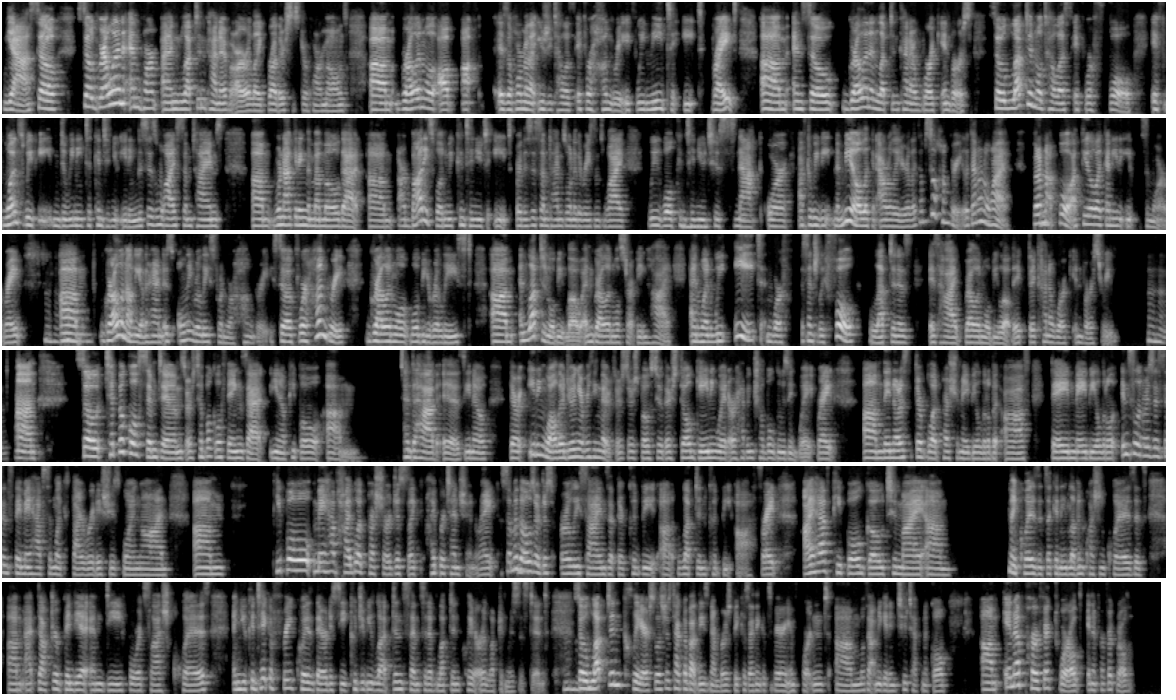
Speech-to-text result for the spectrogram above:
yeah. So so ghrelin and horm- and leptin kind of are like brother sister hormones. Um, ghrelin will all, uh, is a hormone that usually tell us if we're hungry, if we need to eat, right? Um, and so ghrelin and leptin kind of work inverse. So leptin will tell us if we're full, if once we've eaten, do we need to continue eating? This is why sometimes um, we're not getting the memo that um, our body's full and we continue to eat. Or this is sometimes one of the reasons why we will continue mm-hmm. to snack. Or after we've eaten a meal, like an hour later, like I'm still hungry. Like I don't know why, but I'm mm-hmm. not full. I feel like I need to eat some more. Right. Mm-hmm. Um, ghrelin, on the other hand, is only released when we're hungry. So if we're hungry, ghrelin will will be released, um, and leptin will be low, and ghrelin will start being high. And when we eat and we're essentially full, leptin is is high, ghrelin will be low. They they kind of work inversely. Mm-hmm. Um, so typical symptoms or typical things that you know people um, tend to have is you know they're eating well, they're doing everything that they're, they're supposed to, they're still gaining weight or having trouble losing weight, right? Um, they notice that their blood pressure may be a little bit off. They may be a little insulin resistance. They may have some like thyroid issues going on. Um, people may have high blood pressure, just like hypertension, right? Some of mm-hmm. those are just early signs that there could be uh, leptin could be off, right? I have people go to my um, my quiz. It's like an 11 question quiz. It's um, at Dr. Bindiya MD forward slash quiz. And you can take a free quiz there to see could you be leptin sensitive, leptin clear, or leptin resistant. Mm-hmm. So, leptin clear. So, let's just talk about these numbers because I think it's very important um, without me getting too technical. Um, in a perfect world, in a perfect world,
